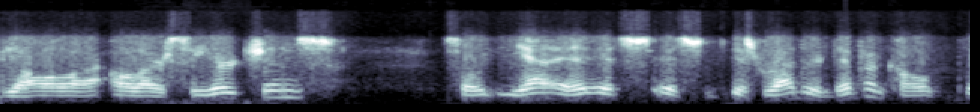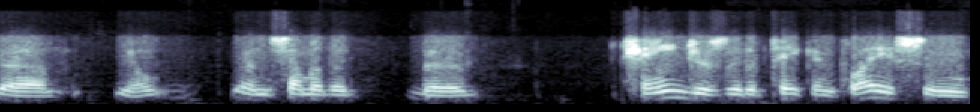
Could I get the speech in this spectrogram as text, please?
the, all our, all our sea urchins. So yeah, it's it's it's rather difficult, uh, you know, and some of the the changes that have taken place and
